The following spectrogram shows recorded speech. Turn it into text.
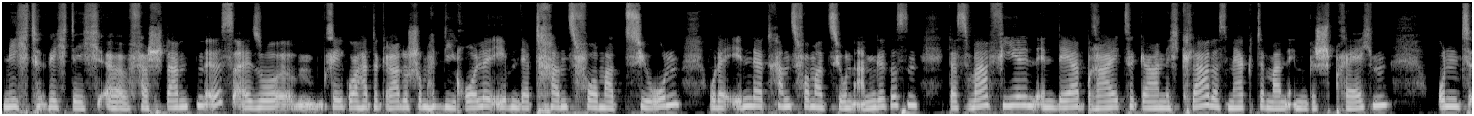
nicht richtig äh, verstanden ist. Also ähm, Gregor hatte gerade schon mal die Rolle eben der Transformation oder in der Transformation angerissen. Das war vielen in der Breite gar nicht klar. Das merkte man in Gesprächen. Und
